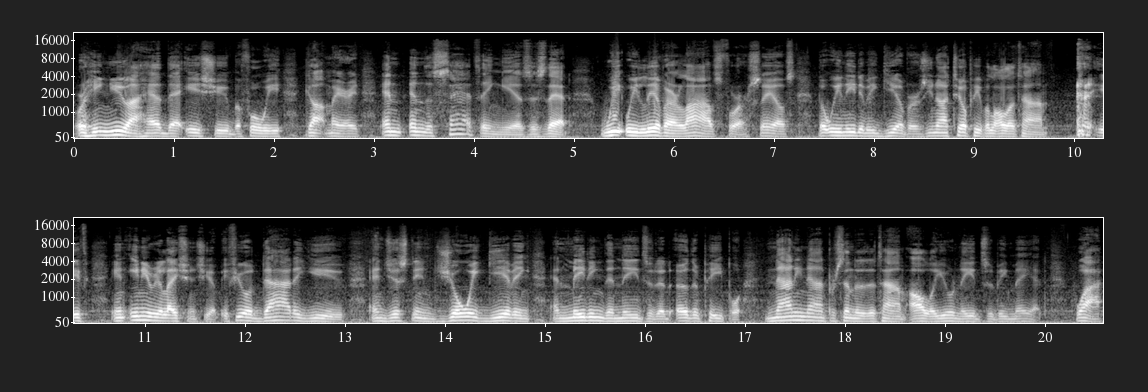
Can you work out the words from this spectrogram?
or he knew I had that issue before we got married. And and the sad thing is, is that we we live our lives for ourselves, but we need to be givers. You know, I tell people all the time if in any relationship, if you'll die to you and just enjoy giving and meeting the needs of the other people, 99% of the time, all of your needs will be met. Why?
